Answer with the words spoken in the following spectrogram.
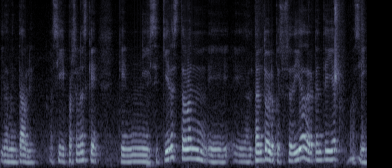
lamentable. Así, personas que que ni siquiera estaban eh, eh, al tanto de lo que sucedía, de repente ya, así,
